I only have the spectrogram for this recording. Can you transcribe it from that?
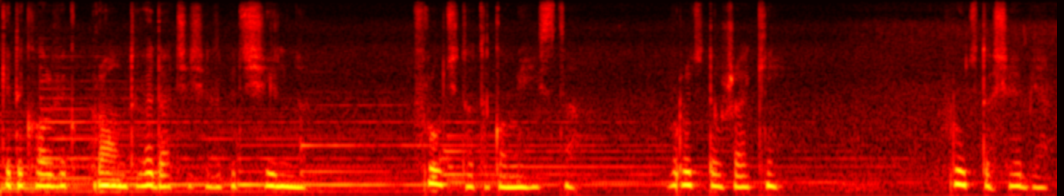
kiedykolwiek prąd wyda Ci się zbyt silny, wróć do tego miejsca, wróć do rzeki, wróć do siebie.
